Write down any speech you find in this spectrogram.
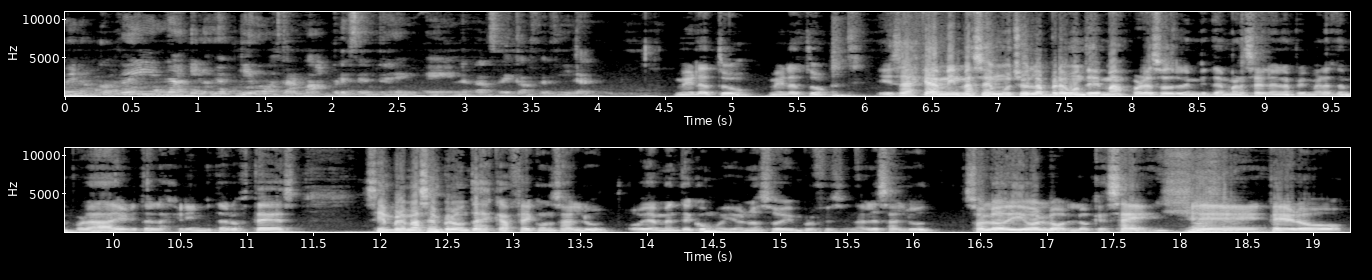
menos cafeína y los bioactivos van a estar más presentes en, la taza de café final. Mira tú, mira tú. Y sabes que a mí me hacen mucho la pregunta, y más, por eso le invité a Marcela en la primera temporada y ahorita las quería invitar a ustedes. Siempre me hacen preguntas de café con salud. Obviamente, como yo no soy un profesional de salud, solo digo lo, lo que sé. Eh, pero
